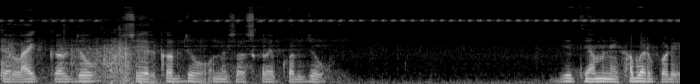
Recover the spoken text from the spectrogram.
તે લાઈક કરજો શેર કરજો અને સબસ્ક્રાઈબ કરજો. જેથી અમને ખબર પડે.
